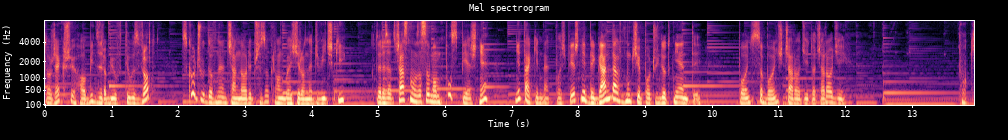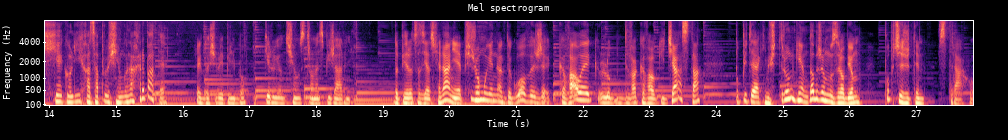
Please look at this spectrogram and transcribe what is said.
To rzekszy hobbit zrobił w tył zwrot, skoczył do wnętrza nory przez okrągłe zielone drzwiczki, które zatrzasnął za sobą pospiesznie, nie tak jednak pośpiesznie, by Gandalf mógł się poczuć dotknięty. Bądź co bądź, czarodziej to czarodziej. Po kiego licha zaprosiłem go na herbatę, rzekł do siebie Bilbo, kierując się w stronę spiżarni. Dopiero co zjadł śniadanie, przyszło mu jednak do głowy, że kawałek lub dwa kawałki ciasta, popite jakimś trunkiem, dobrze mu zrobią po przeżytym strachu.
